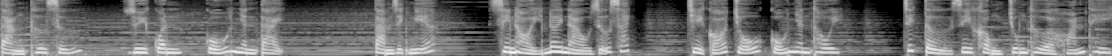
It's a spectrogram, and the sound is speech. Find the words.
tàng thư sứ, duy quân cố nhân tại. Tạm dịch nghĩa, xin hỏi nơi nào giữ sách, chỉ có chỗ cố nhân thôi. Trích từ di khổng trung thừa hoán thi.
